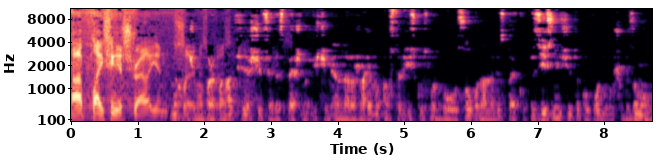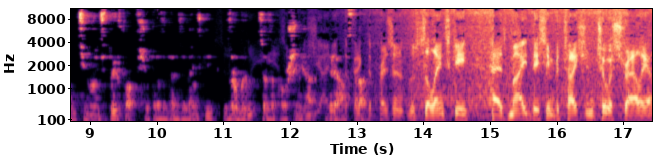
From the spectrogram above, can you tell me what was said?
uh, placing Australian. Ми хочемо переконатися, що це безпечно і що ми не наражаємо австралійську службову особу на небезпеку. Здійснюючи таку подорож, безумовно цінується той факт, що президент Зеленський зробив це запрошення для Австралії. President Zelensky has made this invitation to Australia.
